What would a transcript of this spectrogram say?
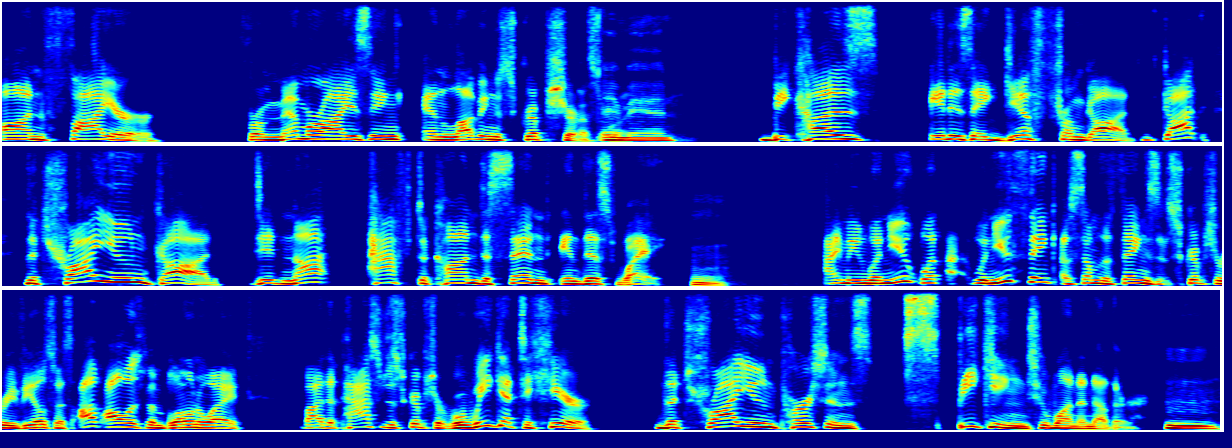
on fire for memorizing and loving scripture right. Amen. because it is a gift from God. God, the triune God did not have to condescend in this way. Hmm. I mean, when you when when you think of some of the things that Scripture reveals to us, I've always been blown away by the passage of Scripture where we get to hear the triune persons speaking to one another. Mm.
